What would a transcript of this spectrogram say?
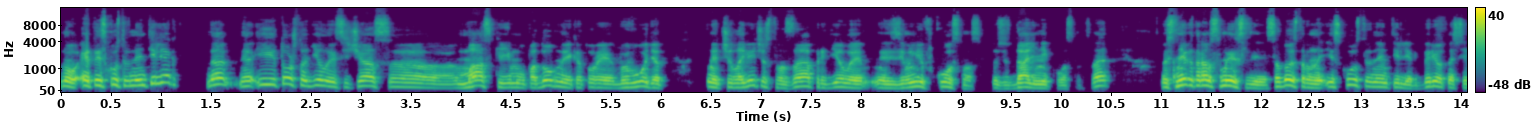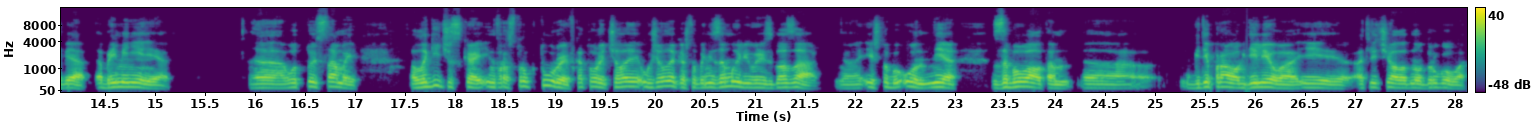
Ну, это искусственный интеллект, да, и то, что делает сейчас э, маски ему подобные, которые выводят человечество за пределы Земли в космос, то есть в дальний космос, да. То есть в некотором смысле, с одной стороны, искусственный интеллект берет на себя обременение э, вот той самой логической инфраструктуры, в которой человек, у человека, чтобы не замыливались глаза, э, и чтобы он не забывал там, э, где право, где лево, и отличал одно от другого,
